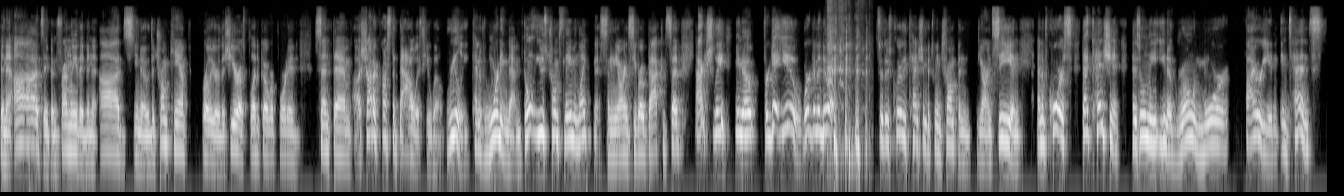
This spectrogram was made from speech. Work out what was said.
been at odds. They've been friendly, they've been at odds. You know, the Trump camp earlier this year, as Politico reported, sent them a shot across the bow, if you will, really kind of warning them, don't use Trump's name and likeness. And the RNC wrote back and said, actually, you know, forget you, we're going to do it. so there's clearly tension between Trump and the RNC. And, and of course, that tension has only, you know, grown more fiery and intense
